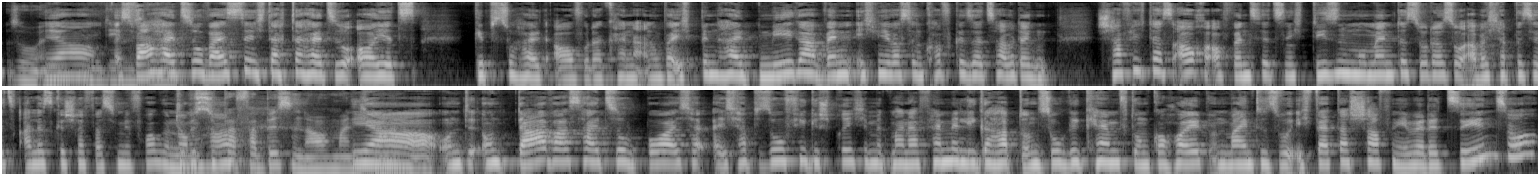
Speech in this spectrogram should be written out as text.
Also, so in, ja. In es war Sinne. halt so, weißt du, ich dachte halt so, oh, jetzt gibst du halt auf oder keine Ahnung, weil ich bin halt mega, wenn ich mir was in den Kopf gesetzt habe, dann schaffe ich das auch, auch wenn es jetzt nicht diesen Moment ist oder so, aber ich habe bis jetzt alles geschafft, was ich mir vorgenommen habe. Du bist super hab. verbissen auch manchmal. Ja, und und da war es halt so, boah, ich ich habe so viel Gespräche mit meiner Family gehabt und so gekämpft und geheult und meinte so, ich werde das schaffen, ihr werdet sehen so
